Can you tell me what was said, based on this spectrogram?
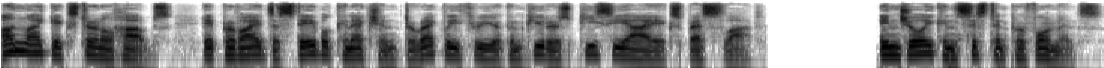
Unlike external hubs, it provides a stable connection directly through your computer's PCI Express slot. Enjoy consistent performance.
